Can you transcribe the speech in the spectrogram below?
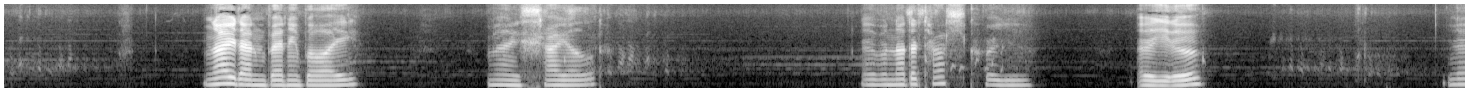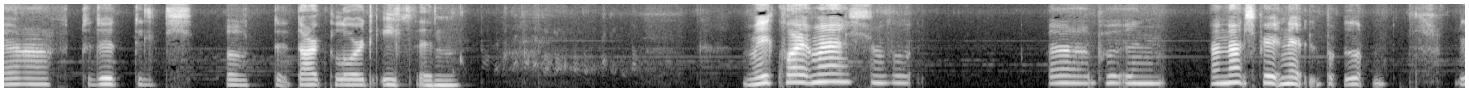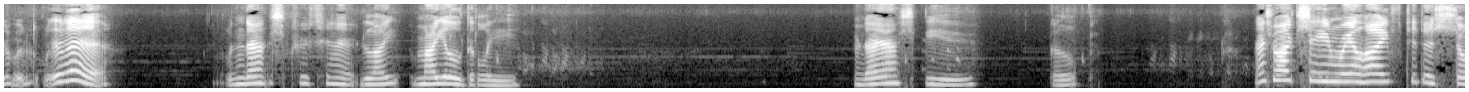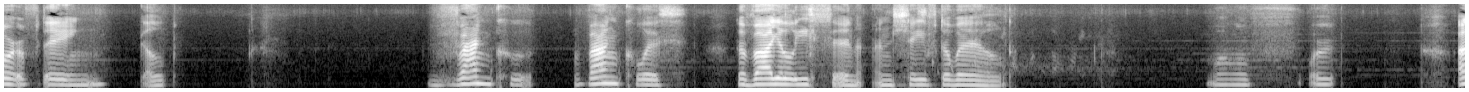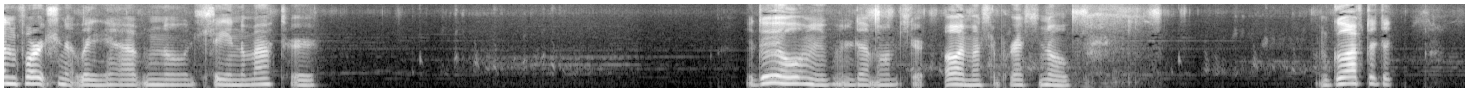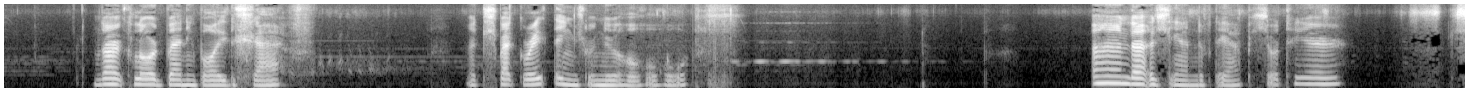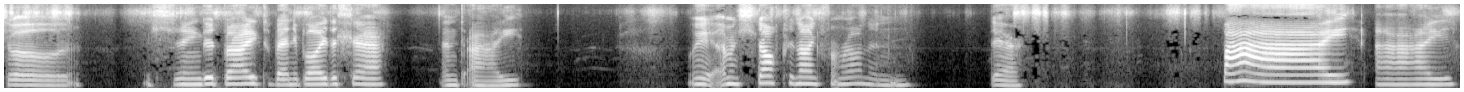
Now then, Benny boy, my child, I have another task for you. Oh, you do? You have to do the deeds of the Dark Lord Ethan. Make quite a mess of uh, putting. I'm not spiriting it. And that's putting it light mildly. And I ask you, gulp. That's what I'd say in real life to this sort of thing, gulp. Vanqu vanquish the violation and save the world. Well, Unfortunately, I have no say in the matter. You do owe me for that monster. Oh, I must have pressed no. Go after the Dark Lord Benny Boy, the chef. Expect great things from you. Ho, ho, ho. And that is the end of the episode here. So, saying goodbye to Benny Boy the chef and I. Wait, I'm stopping I from running. There. Bye. I.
